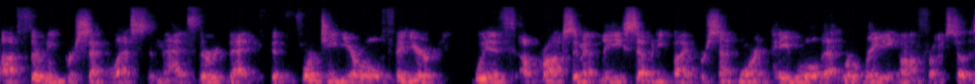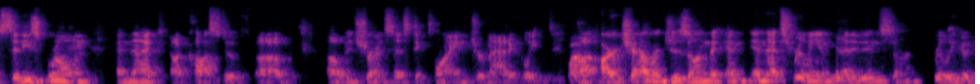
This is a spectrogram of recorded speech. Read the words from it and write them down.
uh, thirty percent less than that third, that fourteen-year-old figure with approximately seventy-five percent more in payroll that we're rating off from. So the city's grown and that uh, cost of, uh, of insurance has declined dramatically. Uh, our challenges on the, and, and that's really embedded in some really good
